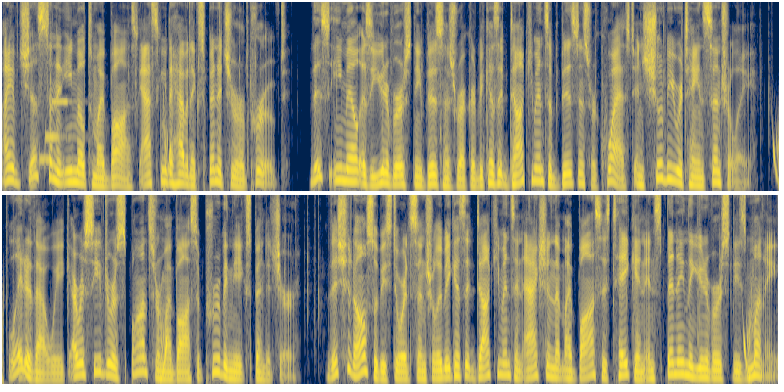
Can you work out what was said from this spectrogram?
I have just sent an email to my boss asking to have an expenditure approved. This email is a university business record because it documents a business request and should be retained centrally. Later that week, I received a response from my boss approving the expenditure. This should also be stored centrally because it documents an action that my boss has taken in spending the university's money.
